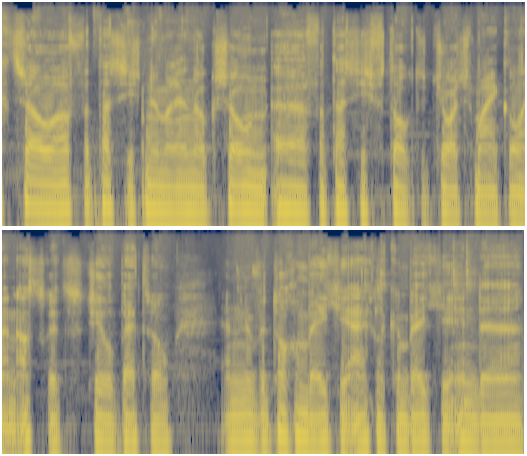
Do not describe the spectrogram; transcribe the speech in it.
Echt zo'n uh, fantastisch nummer. En ook zo'n uh, fantastisch vertolkt door George Michael en Astrid Gilberto. En nu we toch een beetje, eigenlijk een beetje in de,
